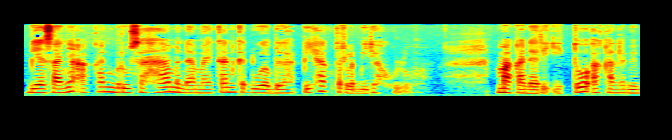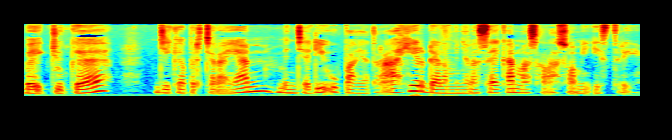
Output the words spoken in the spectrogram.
biasanya akan berusaha mendamaikan kedua belah pihak terlebih dahulu. Maka dari itu akan lebih baik juga jika perceraian menjadi upaya terakhir dalam menyelesaikan masalah suami istri.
